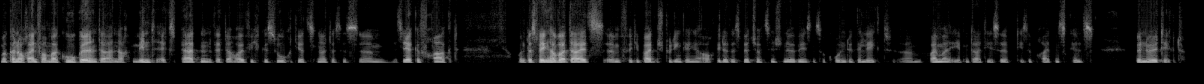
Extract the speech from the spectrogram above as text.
Man kann auch einfach mal googeln, da nach MINT-Experten wird da häufig gesucht jetzt. Ne? Das ist ähm, sehr gefragt. Und deswegen haben wir da jetzt ähm, für die beiden Studiengänge auch wieder das Wirtschaftsingenieurwesen zugrunde gelegt, ähm, weil man eben da diese, diese breiten Skills benötigt.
